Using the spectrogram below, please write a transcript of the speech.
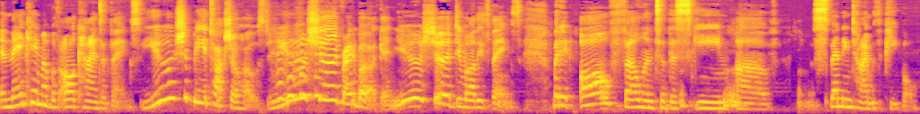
And they came up with all kinds of things. You should be a talk show host, and you should write a book, and you should do all these things. But it all fell into the scheme of spending time with people,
